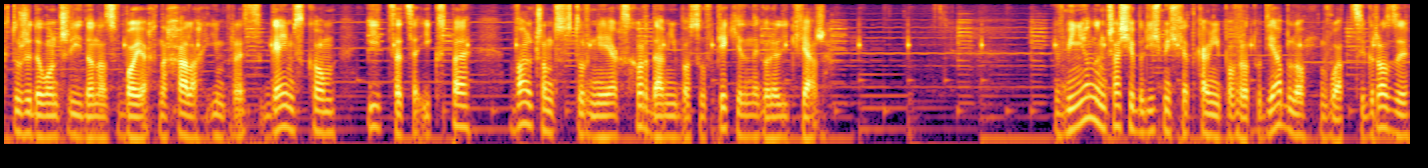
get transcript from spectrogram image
którzy dołączyli do nas w bojach na halach imprez Gamescom i CCXP, walcząc w turniejach z hordami bossów piekielnego relikwiarza. W minionym czasie byliśmy świadkami powrotu Diablo, władcy grozy,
